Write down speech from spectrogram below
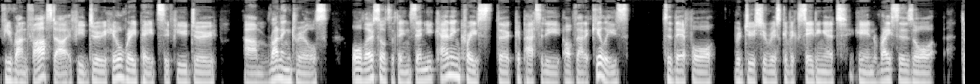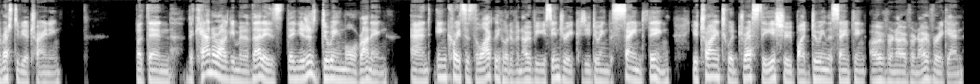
if you run faster, if you do hill repeats, if you do um, running drills, all those sorts of things, then you can increase the capacity of that Achilles to therefore reduce your risk of exceeding it in races or the rest of your training. But then the counter argument of that is then you're just doing more running and increases the likelihood of an overuse injury because you're doing the same thing. You're trying to address the issue by doing the same thing over and over and over again.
